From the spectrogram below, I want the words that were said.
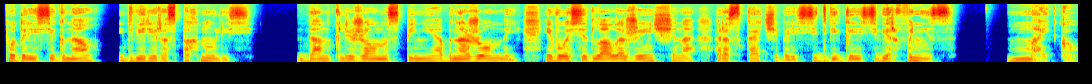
Подали сигнал, и двери распахнулись. Данк лежал на спине, обнаженный, его оседлала женщина, раскачиваясь и двигаясь вверх-вниз. «Майкл,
